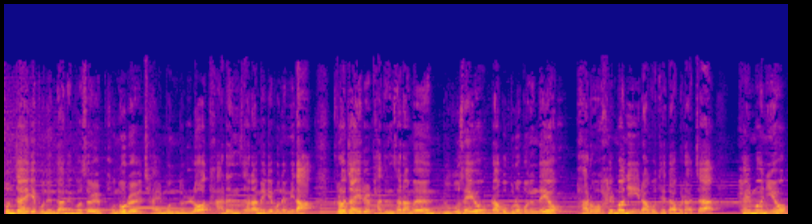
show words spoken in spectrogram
손자에게 보낸다는 것을 번호를 잘못 눌러 다른 사람에게 보냅니다. 그러자 이를 받은 사람은 누구세요? 라고 물어보는데요. 바로 할머니라고 대답을 하자 할머니요?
